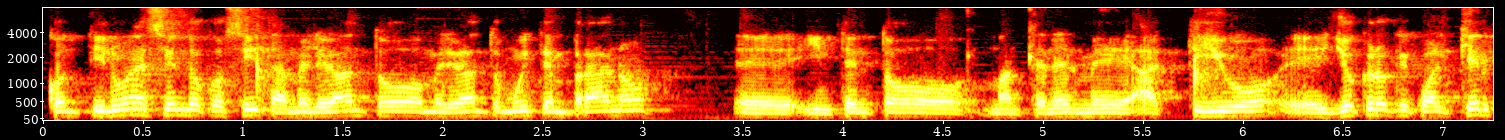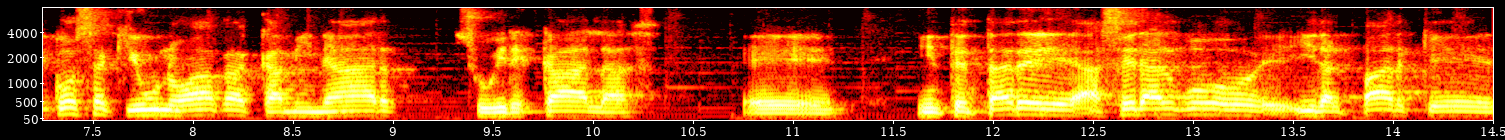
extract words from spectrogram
continué haciendo cositas. Me levanto, me levanto muy temprano, eh, intento mantenerme activo. Eh, yo creo que cualquier cosa que uno haga, caminar, subir escalas, eh, intentar hacer algo, ir al parque,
